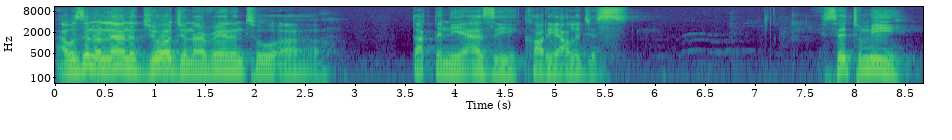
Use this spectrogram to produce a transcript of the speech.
I was in Atlanta, Georgia, and I ran into uh, Dr. Niazi, cardiologist, he said to me,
